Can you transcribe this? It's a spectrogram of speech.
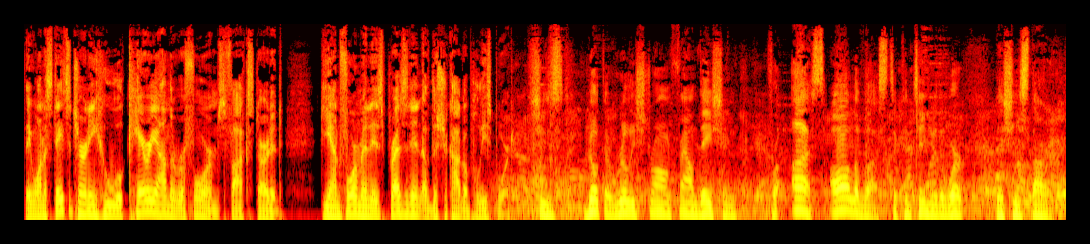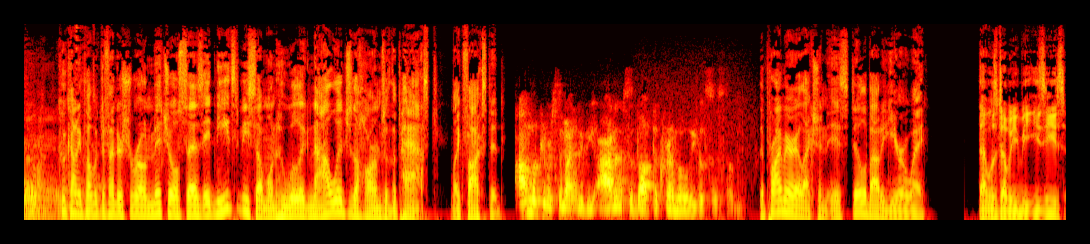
They want a state's attorney who will carry on the reforms Foxx started. Ghian Foreman is president of the Chicago Police Board. She's built a really strong foundation for us, all of us, to continue the work that she started. Cook County Public Defender Sharone Mitchell says it needs to be someone who will acknowledge the harms of the past, like Foxx did. I'm looking for somebody to be honest about the criminal legal system. The primary election is still about a year away. That was WBEZ's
